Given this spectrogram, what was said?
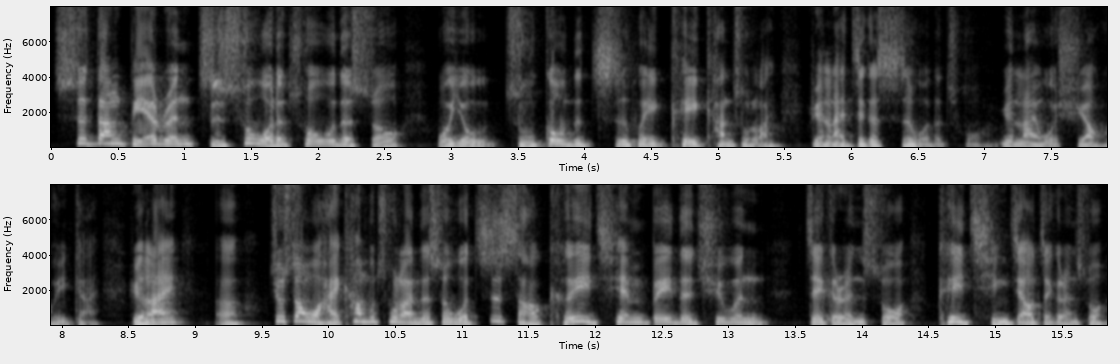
是当别人指出我的错误的时候，我有足够的智慧可以看出来，原来这个是我的错，原来我需要悔改，原来呃，就算我还看不出来的时候，我至少可以谦卑的去问。这个人说：“可以请教这个人说，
